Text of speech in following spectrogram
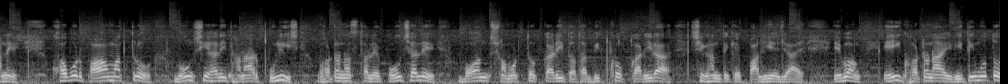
আনে, খবর পাওয়া মাত্র বংশীহারি থানার পুলিশ ঘটনাস্থলে পৌঁছালে বন্ধ সমর্থককারী তথা বিক্ষোভকারীরা সেখান থেকে পালিয়ে যায় এবং এই ঘটনায় রীতিমতো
